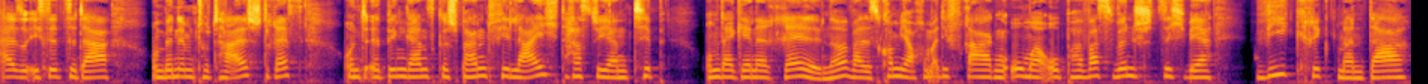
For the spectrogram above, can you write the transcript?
Also ich sitze da und bin im Totalstress und äh, bin ganz gespannt. Vielleicht hast du ja einen Tipp, um da generell, ne, weil es kommen ja auch immer die Fragen, Oma, Opa, was wünscht sich wer? Wie kriegt man da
